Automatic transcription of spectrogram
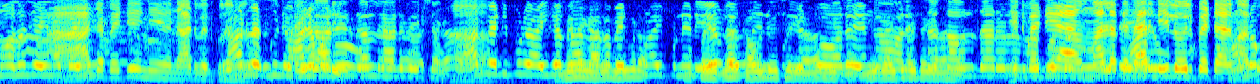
మోసం చేయనట్టు ఆశ పెట్టి నీ నాటు పెట్టుకున్నాను. నాటు పెట్టుకుంటే ఆశపడి. నాటు పెట్టి ఇప్పుడు ఐదు ఎకరాలు దాకా పెట్టుకున్నా ఇప్పుడు నేను ఏం లేదు నేను ఇప్పుడు ఎట్టుకోవాలి ఏం కావాలి? ఎటు పెట్టి మళ్ళీ ఒకసారి నీళ్ళు వదిలిపెట్టాలి మాకు.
